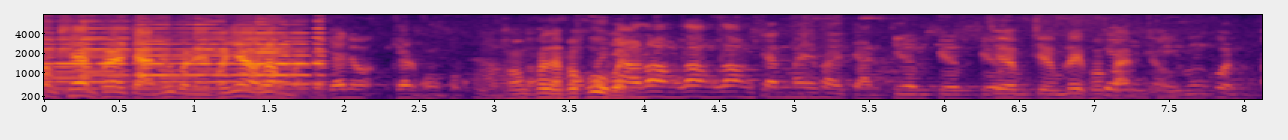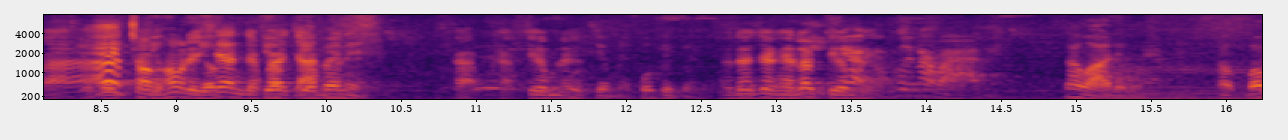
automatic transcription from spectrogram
องแค้นพระอาจารย์รูปไหนพระเจ้าล่ำบัด แค่นี้แค่ของพระครูของพระพระครู่บัดล่องล่องล่องแค่ไม่พระอาจารย์เจิมเจิมเจิเจิมมเจิมเลยพ่อปันเจ้าสีมงคลอ่าช่องเฮาได้แค้นจากพระอาจารย์ไปนี่ครับครับเจิมเลยเจียมไปพูดขึ้นไปเดี๋ยวจะให้เราเจิมให้เพื่อนหน้าบาทหน้าว่าเดี๋ยวเอาเบ้า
